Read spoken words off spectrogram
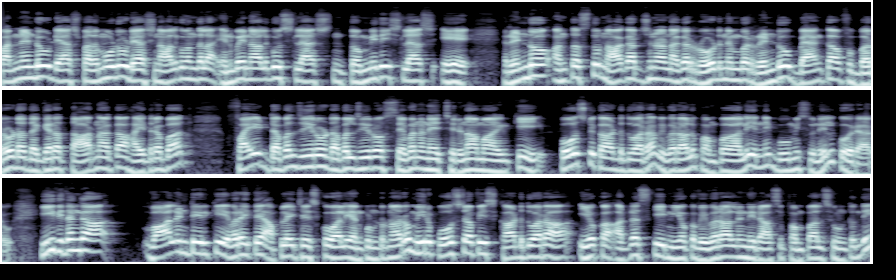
పన్నెండు డ్యాష్ పదమూడు డ్యాష్ నాలుగు వందల ఎనభై నాలుగు స్లాష్ తొమ్మిది స్లాష్ ఏ. రెండో అంతస్తు నాగార్జున నగర్ రోడ్ నెంబర్ రెండు బ్యాంక్ ఆఫ్ బరోడా దగ్గర Tarnaka Hyderabad. Five double zero double zero seven అనే చిరునామాకి పోస్ట్ కార్డు ద్వారా వివరాలు పంపాలి అని భూమి సునీల్ కోరారు. ఈ విధంగా వాలంటీర్కి ఎవరైతే అప్లై చేసుకోవాలి అనుకుంటున్నారో మీరు పోస్ట్ ఆఫీస్ కార్డు ద్వారా ఈ యొక్క అడ్రస్కి మీ యొక్క వివరాలని రాసి పంపాల్సి ఉంటుంది.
